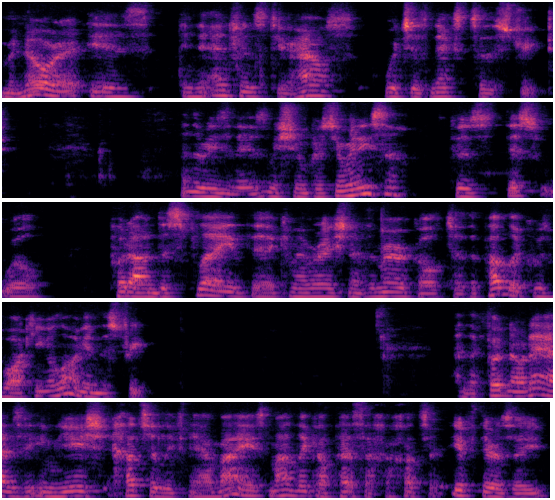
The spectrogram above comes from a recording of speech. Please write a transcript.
menorah is in the entrance to your house, which is next to the street. And the reason is Mishum Persumanisa, because this will put on display the commemoration of the miracle to the public who's walking along in the street. And the footnote adds, if there's a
